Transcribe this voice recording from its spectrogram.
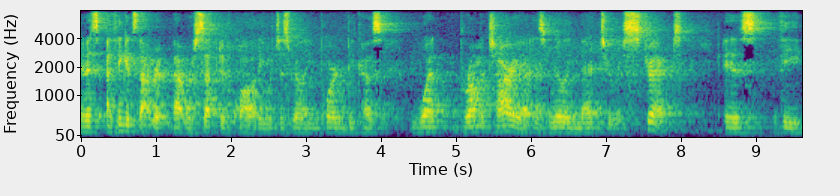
And it's, I think it's that, re- that receptive quality which is really important because what brahmacharya is really meant to restrict is the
